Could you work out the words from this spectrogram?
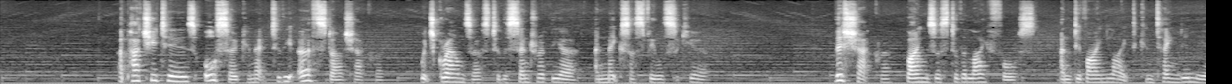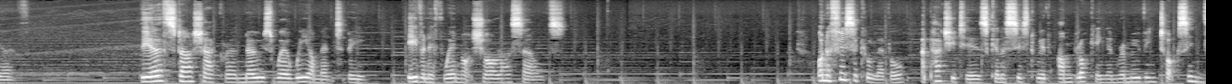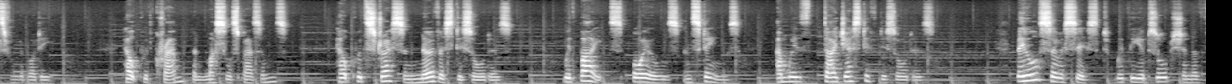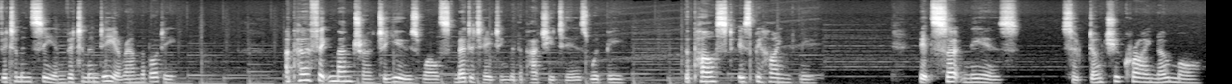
Apache tears also connect to the Earth Star chakra, which grounds us to the center of the earth and makes us feel secure. This chakra binds us to the life force and divine light contained in the earth. The Earth Star chakra knows where we are meant to be, even if we're not sure ourselves. On a physical level, Apache tears can assist with unblocking and removing toxins from the body help with cramp and muscle spasms, help with stress and nervous disorders, with bites, boils, and stings, and with digestive disorders. They also assist with the absorption of vitamin C and vitamin D around the body. A perfect mantra to use whilst meditating with Apache tears would be The past is behind me. It certainly is, so don't you cry no more.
